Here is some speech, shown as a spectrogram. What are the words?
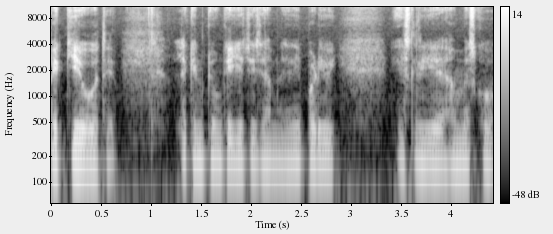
पिक किए हुए थे। लेकिन क्योंकि ये चीज़ें हमने नहीं पढ़ी हुई, इसलिए हम इसको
